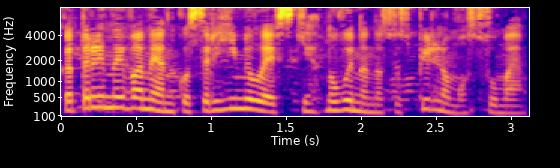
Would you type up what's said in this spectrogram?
Катерина Іваненко, Сергій Мілевський. Новини на Суспільному. Суми.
